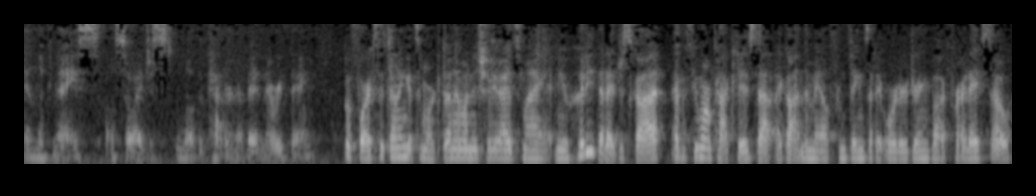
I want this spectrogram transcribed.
and look nice. Also, I just love the pattern of it and everything. Before I sit down and get some work done, I want to show you guys my new hoodie that I just got. I have a few more packages that I got in the mail from things that I ordered during Black Friday. So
